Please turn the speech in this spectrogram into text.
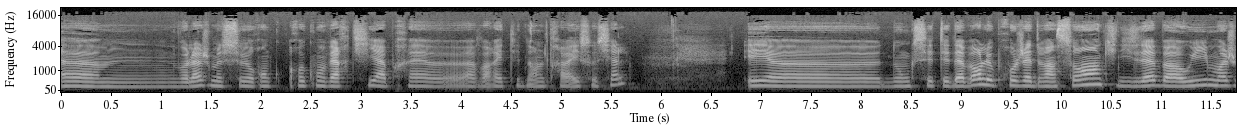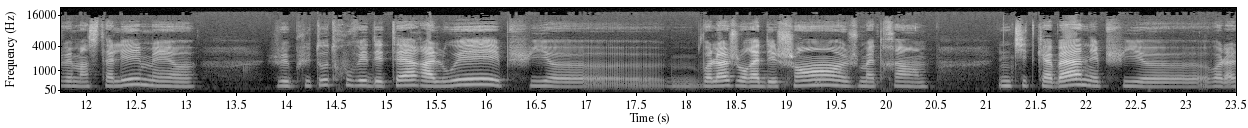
Euh, voilà, je me suis reconvertie après euh, avoir été dans le travail social. Et euh, donc c'était d'abord le projet de Vincent qui disait bah oui, moi je vais m'installer, mais je vais plutôt trouver des terres à louer et puis voilà, j'aurai des champs, je mettrai une petite cabane et puis voilà,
